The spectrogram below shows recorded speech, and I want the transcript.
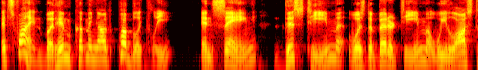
it's fine. But him coming out publicly and saying this team was the better team, we lost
